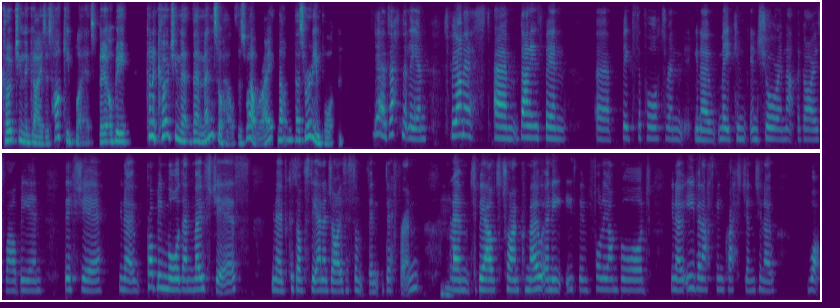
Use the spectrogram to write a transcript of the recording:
coaching the guys as hockey players, but it'll be kind of coaching their, their mental health as well, right? That, that's really important. Yeah, definitely. And to be honest, um, Danny's been a big supporter and you know making ensuring that the guys' well-being this year. You know, probably more than most years. You know, because obviously Energize is something different. Mm-hmm. Um, to be able to try and promote, and he, he's been fully on board. You know, even asking questions. You know, what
